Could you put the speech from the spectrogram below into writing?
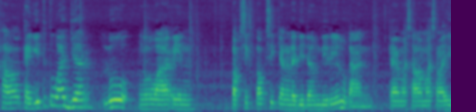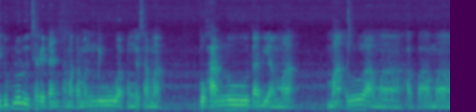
hal kayak gitu tuh wajar. Lu ngeluarin toxic toxic yang ada di dalam diri lu kan. Kayak masalah-masalah hidup lu lu ceritain sama temen lu apa enggak sama Tuhan lu tadi sama mak lu lah sama apa sama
